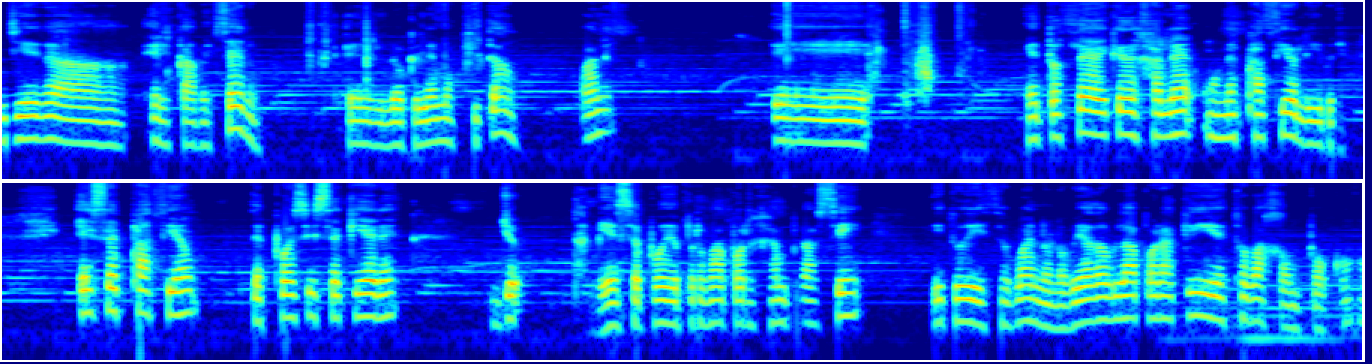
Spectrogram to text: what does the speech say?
llega el cabecero lo que le hemos quitado vale eh, entonces hay que dejarle un espacio libre. Ese espacio después si se quiere yo también se puede probar por ejemplo así y tú dices bueno lo voy a doblar por aquí y esto baja un poco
